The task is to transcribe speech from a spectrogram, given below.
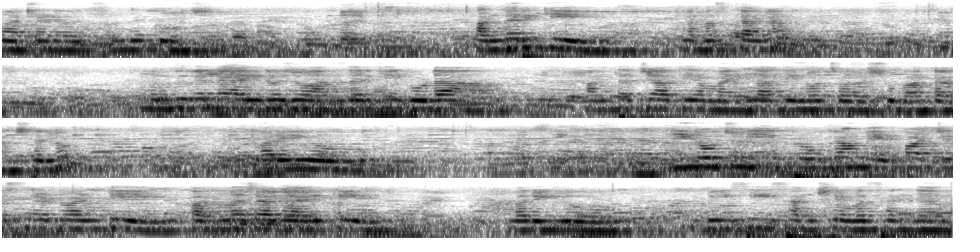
మాట్లాడవలసిందే కొంచెం. అందరికీ నమస్కారం. ముందుగా ఈరోజు అందరికీ కూడా అంతర్జాతీయ మహిళా దినోత్సవ శుభాకాంక్షలు. మరియు ఈరోజు ఈ ప్రోగ్రాం ఏర్పాటు చేసినటువంటి పద్మజ గారికి మరియు బీసీ సంక్షేమ సంఘం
